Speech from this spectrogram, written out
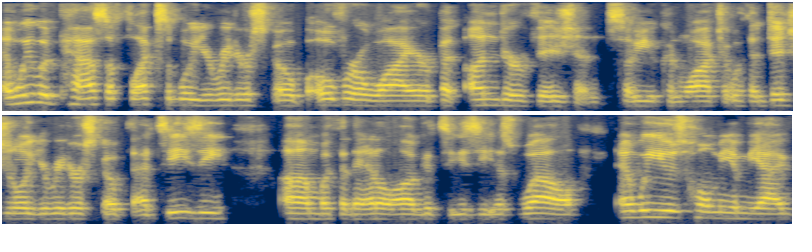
And we would pass a flexible ureteroscope over a wire, but under vision. So you can watch it with a digital ureteroscope, that's easy. Um, with an analog, it's easy as well. And we use holmium YAG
